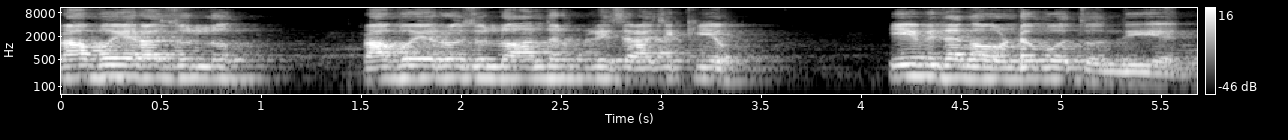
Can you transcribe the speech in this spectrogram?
రాబోయే రోజుల్లో రాబోయే రోజుల్లో ఆంధ్రప్రదేశ్ రాజకీయం ఏ విధంగా ఉండబోతుంది అని.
